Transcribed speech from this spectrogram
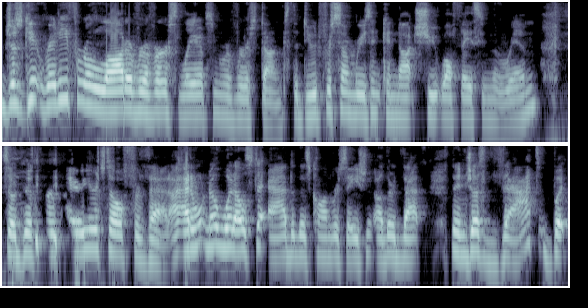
just get ready for a lot of reverse layups and reverse dunks. The dude, for some reason, cannot shoot while facing the rim. So just prepare yourself for that. I don't know what else to add to this conversation other that than just that, but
